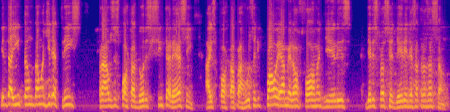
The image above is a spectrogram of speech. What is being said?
e daí, então, dar uma diretriz para os exportadores que se interessem a exportar para a Rússia de qual é a melhor forma de eles, de eles procederem nessa transação.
